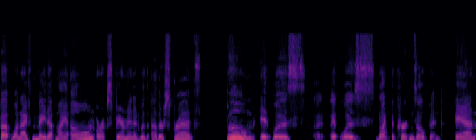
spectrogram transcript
But when I've made up my own or experimented with other spreads, boom, it was it was like the curtains opened and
